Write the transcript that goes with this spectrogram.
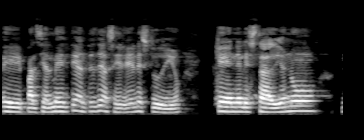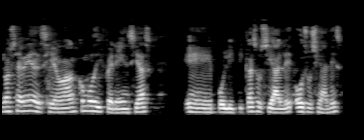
eh, parcialmente antes de hacer el estudio que en el estadio no, no se evidenciaban como diferencias eh, políticas sociales o sociales,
